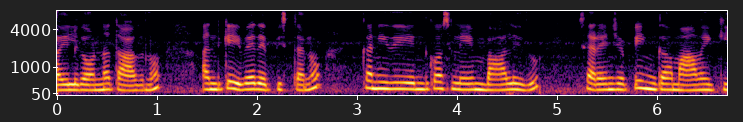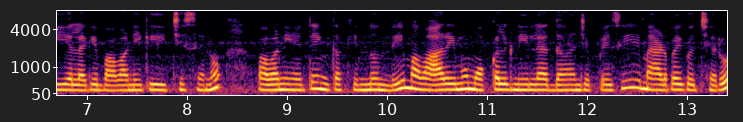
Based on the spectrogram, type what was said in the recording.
ఆయిల్గా ఉన్న తాగను. అందుకే ఇవే తెప్పిస్తాను. కానీ ఇది ఎందుకో అసలు ఏం బాగాలేదు సరే అని చెప్పి ఇంకా మామయ్యకి అలాగే భవానీకి ఇచ్చేసాను. భవానీ అయితే ఇంకా కింద ఉంది మా వారేమో మొక్కలకి నీళ్ళు వేద్దామని చెప్పేసి మేడపైకి వచ్చారు.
